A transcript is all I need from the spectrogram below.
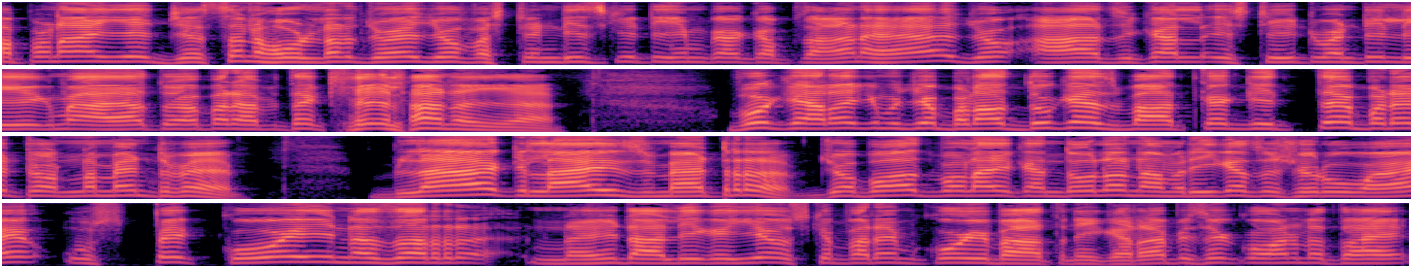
अपना ये जेसन होल्डर जो है जो वेस्ट इंडीज की टीम का कप्तान है जो आजकल इस टी ट्वेंटी लीग में आया तो है पर अभी तक खेला नहीं है। वो कह रहा है कि मुझे बड़ा दुख है इस बात का कि इतने बड़े टूर्नामेंट में ब्लैक लाइव्स मैटर जो बहुत बड़ा एक आंदोलन अमेरिका से शुरू हुआ है उस पर कोई नज़र नहीं डाली गई है। उसके बारे में कोई बात नहीं कर रहा। अब इसे कौन बताए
